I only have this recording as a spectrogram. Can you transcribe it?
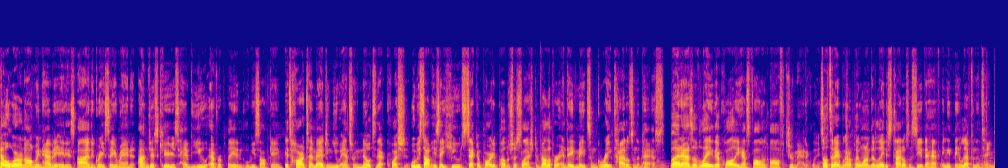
Hello world and all who inhabit it, it is I, the Great SaiyaRan, and I'm just curious, have you ever played an Ubisoft game? It's hard to imagine you answering no to that question. Ubisoft is a huge second party publisher slash developer and they've made some great titles in the past. But as of late, their quality has fallen off dramatically. So today we're going to play one of their latest titles and see if they have anything left in the tank.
